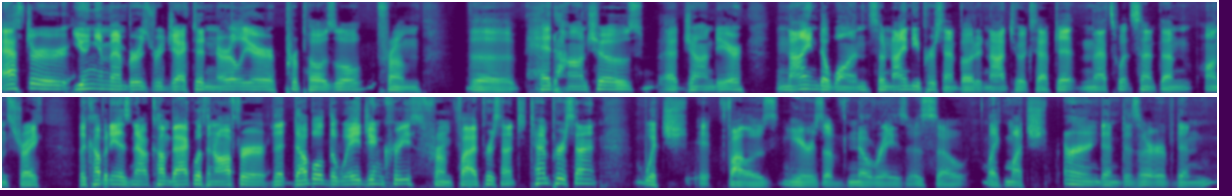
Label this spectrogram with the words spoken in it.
after union members rejected an earlier proposal from the head honchos at John Deere, nine to one, so 90% voted not to accept it. And that's what sent them on strike. The company has now come back with an offer that doubled the wage increase from 5% to 10%, which it follows years of no raises. So, like, much earned and deserved, and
